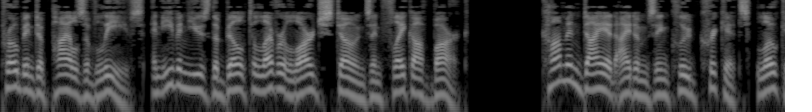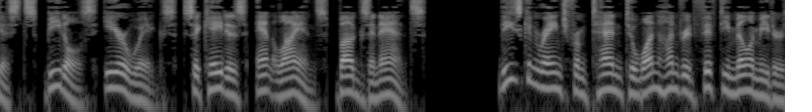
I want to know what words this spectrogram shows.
probe into piles of leaves, and even use the bill to lever large stones and flake off bark. Common diet items include crickets, locusts, beetles, earwigs, cicadas, ant lions, bugs and ants. These can range from 10 to 150 mm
